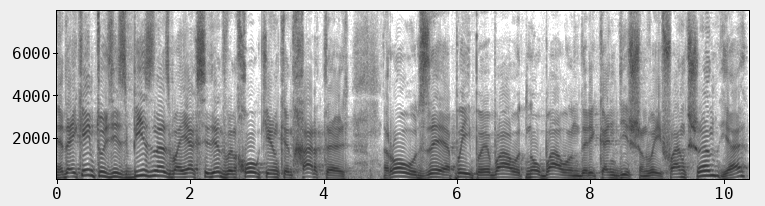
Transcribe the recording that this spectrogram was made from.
And I came to this business by accident when Hawking and Hartle wrote their paper about no boundary condition wave function, yeah?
